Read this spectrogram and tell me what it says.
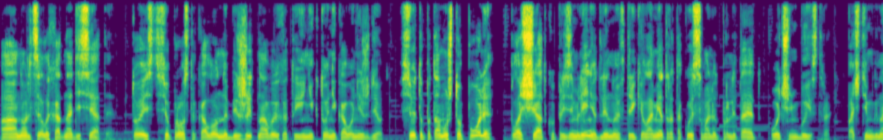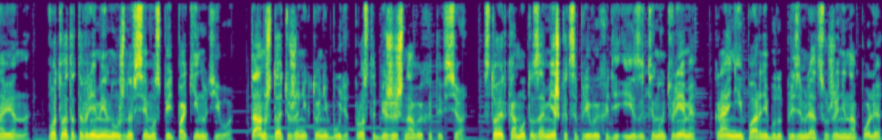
а 0,1. То есть все просто, колонна бежит на выход и никто никого не ждет. Все это потому, что поле, площадку приземления длиной в 3 километра, такой самолет пролетает очень быстро, почти мгновенно. Вот в это время и нужно всем успеть покинуть его. Там ждать уже никто не будет, просто бежишь на выход и все. Стоит кому-то замешкаться при выходе и затянуть время, крайние парни будут приземляться уже не на поле,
